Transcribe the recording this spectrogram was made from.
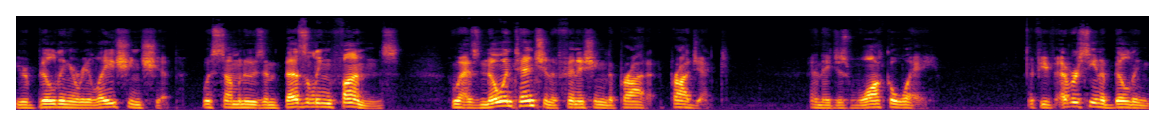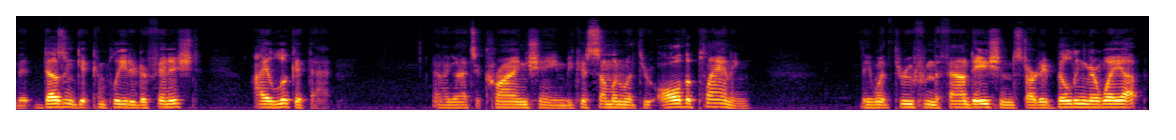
You're building a relationship with someone who's embezzling funds, who has no intention of finishing the product, project, and they just walk away. If you've ever seen a building that doesn't get completed or finished, I look at that and I go, that's a crying shame because someone went through all the planning they went through from the foundation, started building their way up,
